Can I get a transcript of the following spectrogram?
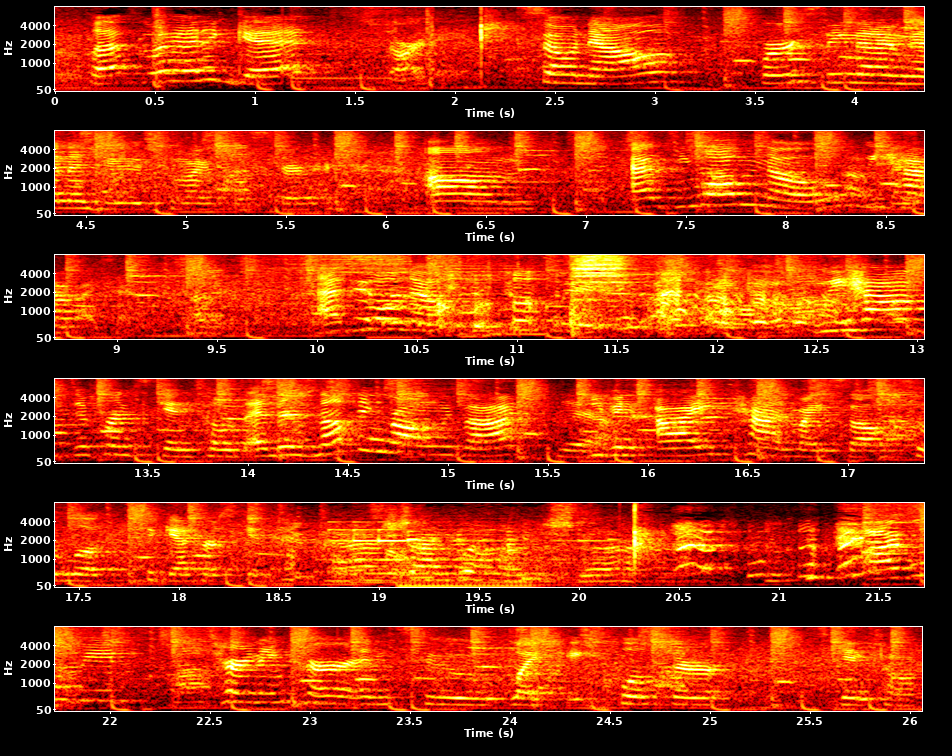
So let's go ahead and get started. So now, first thing that I'm gonna do to my sister, um, as you all know, we have, as you all know, we have different skin tones, and there's nothing wrong with that. Yeah. Even I tan myself to look to get her skin tone. I will be turning her into like a closer skin tone.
